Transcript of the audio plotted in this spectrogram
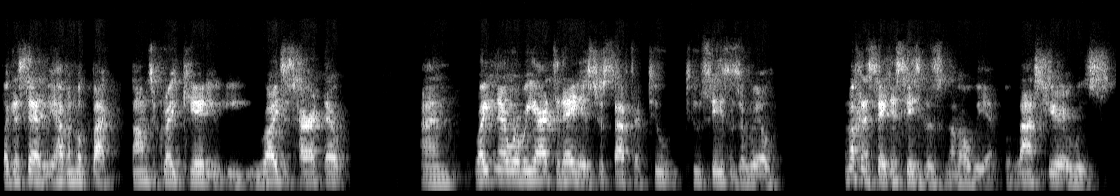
like I said, we haven't looked back. Dom's a great kid. He, he rides his heart out. And right now, where we are today is just after two two seasons of real. I'm not going to say this season because it's not over yet, but last year was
